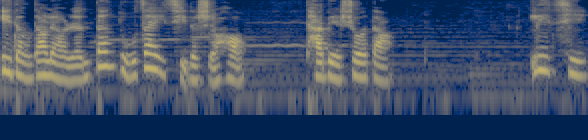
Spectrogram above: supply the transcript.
一等到两人单独在一起的时候，她便说道：“丽奇，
